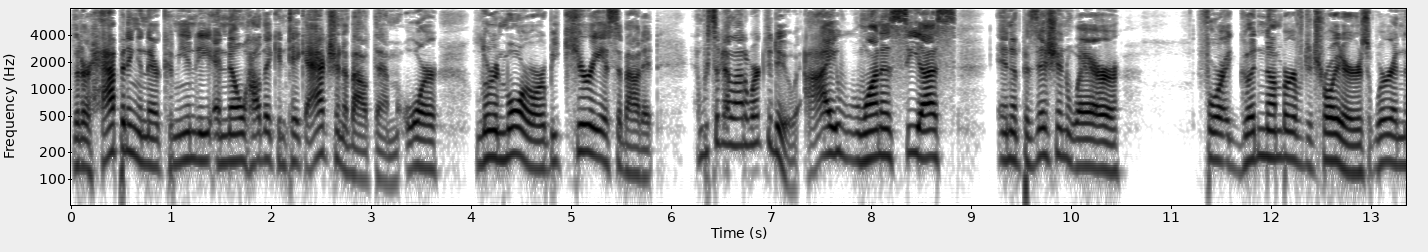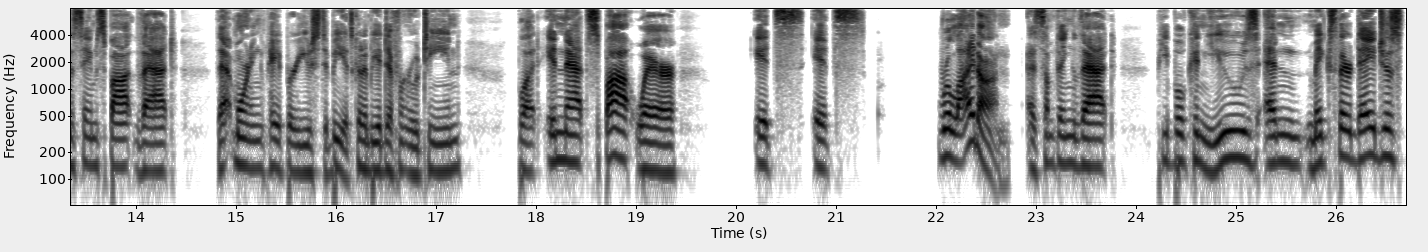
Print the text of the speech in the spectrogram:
that are happening in their community and know how they can take action about them or learn more or be curious about it. And we still got a lot of work to do. I want to see us in a position where for a good number of Detroiters, we're in the same spot that that morning paper used to be. It's going to be a different routine, but in that spot where it's it's relied on as something that people can use and makes their day just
